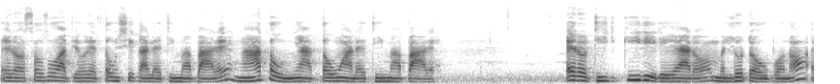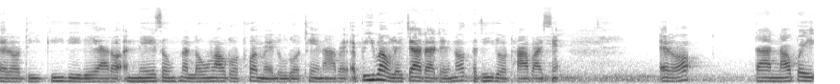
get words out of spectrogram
အဲ့တော့စောစောကပြောတဲ့38ကလည်းဒီမှာပါတယ်93ည3ကလည်းဒီမှာပါတယ်အဲ့တော့ဒီကီးတွေတွေကတော့မလွတ်တော့ဘူးပေါ့နော်အဲ့တော့ဒီကီးတွေတွေကတော့အ ਨੇ ဆုံးနှလုံးလောက်တော့ထွက်မယ်လို့တော့ထင်တာပဲအပီးပေါက်လည်းကြတတ်တယ်နော်တတိတော့ထားပါရှင့်အဲ့တော့ ဒါနောက်ပိတ်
